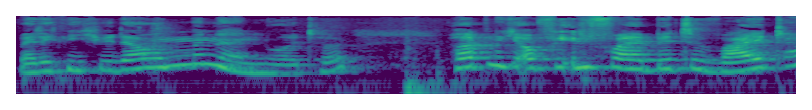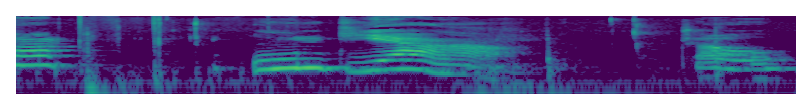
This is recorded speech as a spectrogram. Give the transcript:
werde ich nicht wieder umbenennen, Leute. Hört mich auf jeden Fall bitte weiter. Und ja. Ciao.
